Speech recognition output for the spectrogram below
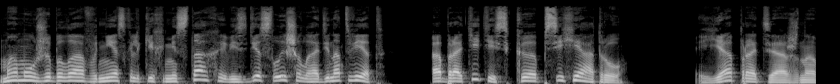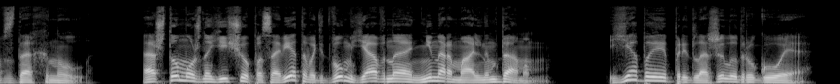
Мама уже была в нескольких местах и везде слышала один ответ. Обратитесь к психиатру. Я протяжно вздохнул. А что можно еще посоветовать двум явно ненормальным дамам? Я бы предложила другое,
